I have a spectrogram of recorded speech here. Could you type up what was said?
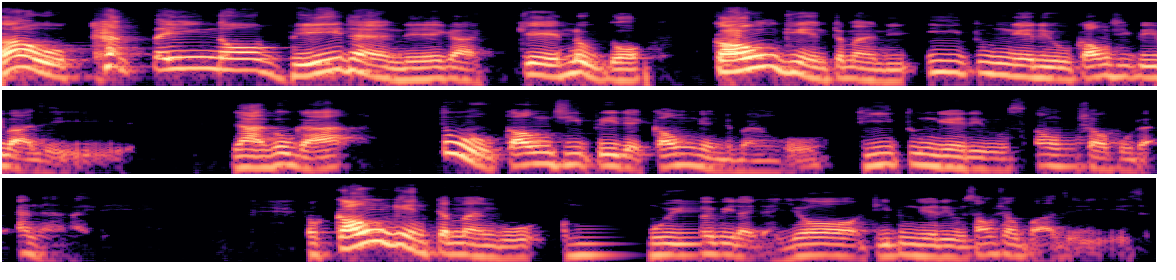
ငါ့ကိုခတ်သိမ်းသောဘေးဒဏ်တွေကကယ်နှုတ်သော ကောင်းကင်တမန်ဒီဤသူငယ်တွေကိုကောင်းချီးပေးပါစေတဲ့ယာကုပ်ကသူ့ကိုကောင်းချီးပေးတဲ့ကောင်းကင်တမန်ကိုဒီသူငယ်တွေကိုစောင့်ရှောက်ဖို့အတွက်အနံလိုက်တယ်တော့ကောင်းကင်တမန်ကိုအမွေလွှဲပေးလိုက်တာယောဒီသူငယ်တွေကိုစောင့်ရှောက်ပါစေဆို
